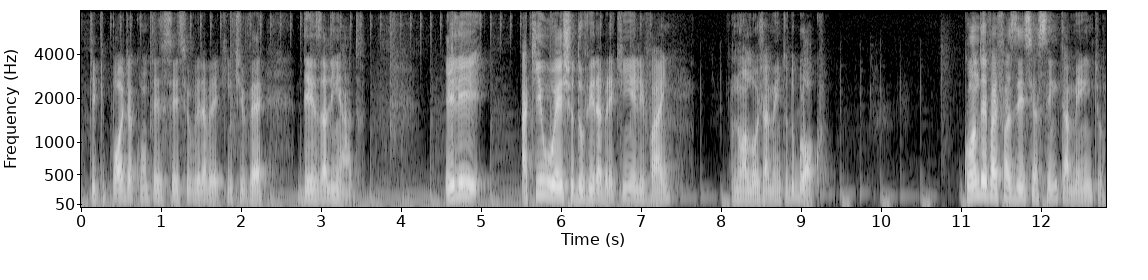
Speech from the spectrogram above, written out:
O que, que pode acontecer se o virabrequim estiver desalinhado? Ele, aqui o eixo do virabrequim ele vai no alojamento do bloco. Quando ele vai fazer esse assentamento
